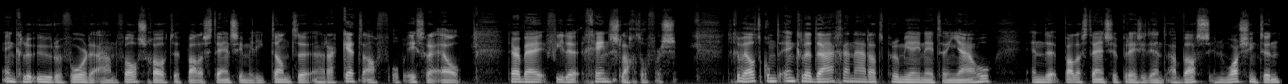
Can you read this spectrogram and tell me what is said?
Enkele uren voor de aanval schoten Palestijnse militanten een raket af op Israël. Daarbij vielen geen slachtoffers. Het geweld komt enkele dagen nadat premier Netanyahu en de Palestijnse president Abbas in Washington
